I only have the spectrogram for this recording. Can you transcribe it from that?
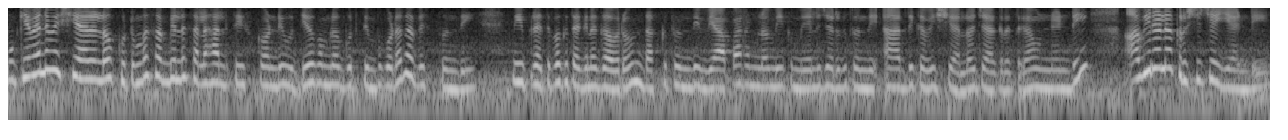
ముఖ్యమైన విషయాలలో కుటుంబ సభ్యుల సలహాలు తీసుకోండి. ఉద్యోగంలో గుర్తింపు కూడా లభిస్తుంది. మీ ప్రతిభకు తగిన గౌరవం దక్కుతుంది. వ్యాపారంలో మీకు మేలు జరుగుతుంది. ఆర్థిక విషయాల్లో జాగ్రత్తగా ఉండండి. అవిరల కృషి చెయ్యండి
